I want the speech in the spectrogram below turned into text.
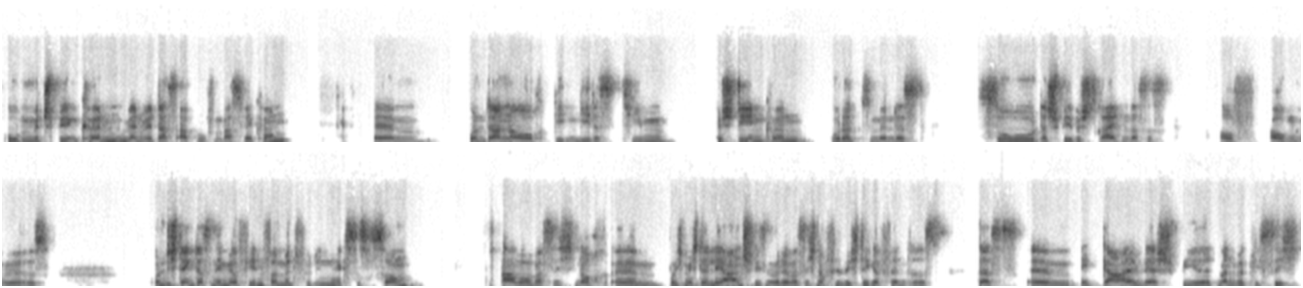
oben mitspielen können, wenn wir das abrufen, was wir können. Ähm, und dann auch gegen jedes Team bestehen können oder zumindest so das Spiel bestreiten, dass es auf Augenhöhe ist. Und ich denke, das nehmen wir auf jeden Fall mit für die nächste Saison. Aber was ich noch, ähm, wo ich mich der Lehre anschließen würde, was ich noch viel wichtiger finde, ist, dass ähm, egal wer spielt, man wirklich sich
